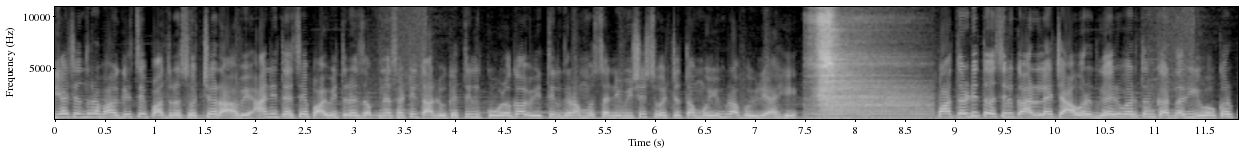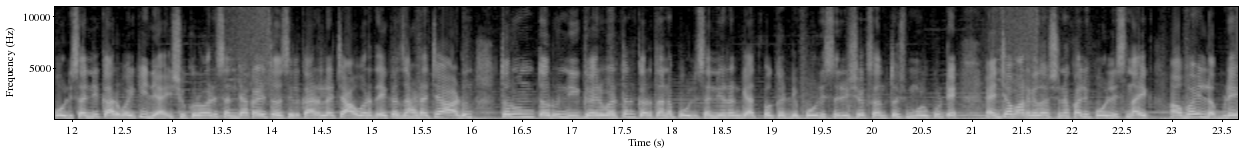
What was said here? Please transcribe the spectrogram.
या चंद्रभागेचे पात्र स्वच्छ राहावे आणि त्याचे पावित्र्य जपण्यासाठी तालुक्यातील कोळगाव येथील ग्रामस्थांनी विशेष स्वच्छता मोहीम राबवली आहे. पाथर्डी तहसील कार्यालयाच्या आवारात गैरवर्तन करणारी युवकर पोलिसांनी कारवाई केली आहे. शुक्रवारी संध्याकाळी तहसील कार्यालयाच्या आवारात एका झाडाच्या आडून तरुण तरुणी गैरवर्तन करताना पोलिसांनी रंग्यात पकडले. पोलीस निरीक्षक संतोष मुळकुटे यांच्या मार्गदर्शनाखाली पोलीस नाईक अभय लबडे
